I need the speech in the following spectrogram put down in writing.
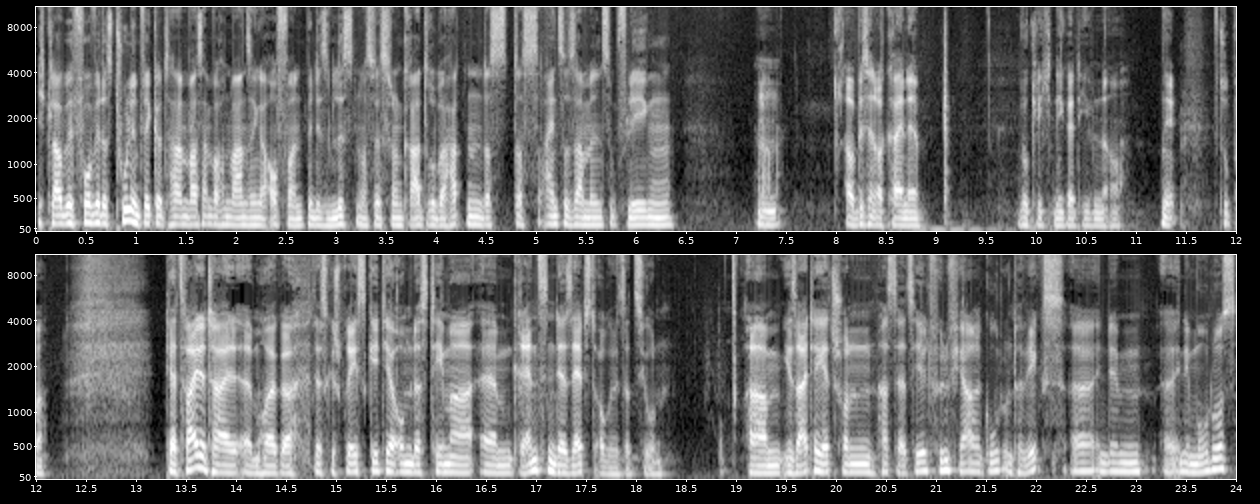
Ich glaube, bevor wir das Tool entwickelt haben, war es einfach ein wahnsinniger Aufwand mit diesen Listen, was wir schon gerade drüber hatten, das, das einzusammeln, zu pflegen. Ja. Mhm. Aber bisher noch keine wirklich negativen auch. Nee. Super. Der zweite Teil, ähm, Holger, des Gesprächs geht ja um das Thema ähm, Grenzen der Selbstorganisation. Ähm, ihr seid ja jetzt schon, hast du erzählt, fünf Jahre gut unterwegs äh, in, dem, äh, in dem Modus.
